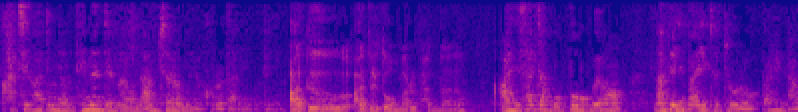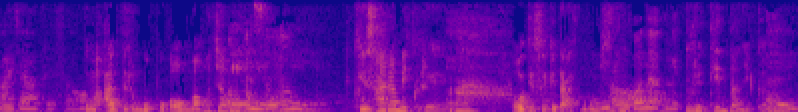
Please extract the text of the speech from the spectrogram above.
같이 가도 그냥 되면 되면 하고 남처럼 그냥 걸어 다니거든요. 아들 아들도 엄마를 봤나요? 아니 살짝 못 보고요. 남편이 빨리 저쪽으로 빨리 나가자 그래서. 그럼 아들은 못 보고 엄마 혼자만 예, 봤어요? 예, 예. 그게 사람이 그래. 아, 어디서 이렇게 나 무서워나 그래. 눈에 띈다니까. 예.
